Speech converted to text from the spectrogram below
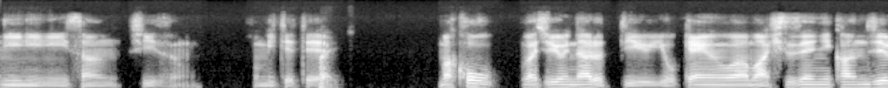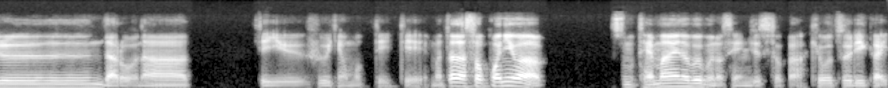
2223シーズンを見てて、はい。まあ、こうが重要になるっていう予見は、まあ、必然に感じるんだろうなっていうふうに思っていて、まあ、ただそこには、その手前の部分の戦術とか共通理解っ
